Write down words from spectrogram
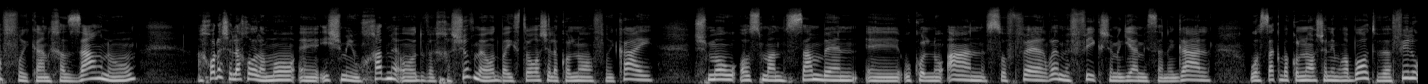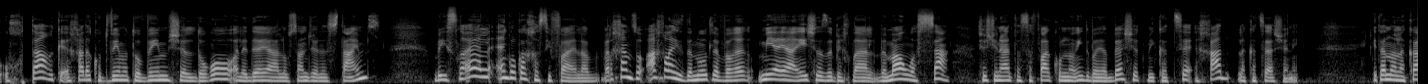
אפריקן, חזרנו. החודש הלך לעולמו אה, איש מיוחד מאוד וחשוב מאוד בהיסטוריה של הקולנוע האפריקאי. שמו הוא אוסמן סמבן, אה, הוא קולנוען, סופר ומפיק שמגיע מסנגל. הוא עסק בקולנוע שנים רבות ואפילו הוכתר כאחד הכותבים הטובים של דורו על ידי הלוס אנג'לס טיימס. בישראל אין כל כך חשיפה אליו, ולכן זו אחלה הזדמנות לברר מי היה האיש הזה בכלל ומה הוא עשה ששינה את השפה הקולנועית ביבשת מקצה אחד לקצה השני. איתנו על הקו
